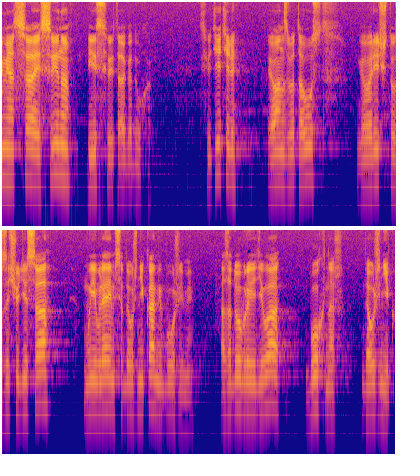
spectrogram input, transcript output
имя Отца и Сына и Святаго Духа. Святитель Иоанн Златоуст говорит, что за чудеса мы являемся должниками Божьими, а за добрые дела Бог наш должник.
